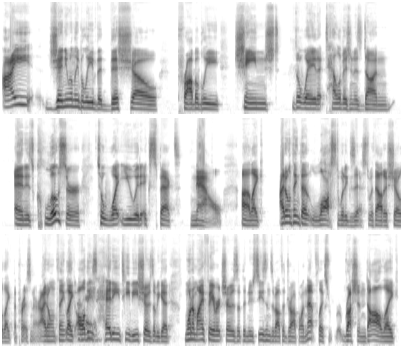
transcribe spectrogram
i genuinely believe that this show probably changed the way that television is done and is closer to what you would expect now uh, like I don't think that Lost would exist without a show like The Prisoner. I don't think like all these heady TV shows that we get. One of my favorite shows that the new season's about to drop on Netflix, Russian Doll. Like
